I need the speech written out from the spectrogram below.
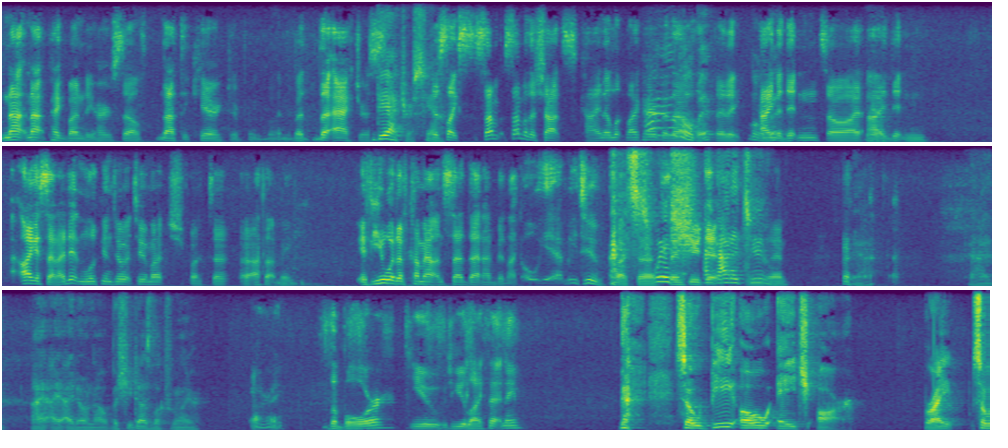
Not not Peg Bundy herself, not the character Peg Bundy, but the actress. the actress. Yeah. Just like some some of the shots kind of looked like her, Eh, but a little bit, it kind of didn't. So I, I didn't. Like I said, I didn't look into it too much, but uh, I thought maybe if you would have come out and said that, I'd been like, oh yeah, me too. But uh, Swish, I got it too. then- yeah. I, I I don't know, but she does look familiar. all right, the boar. You do you like that name? So B O H R, right? So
